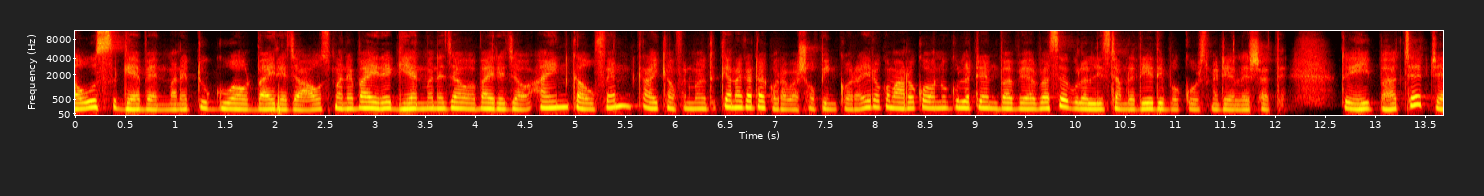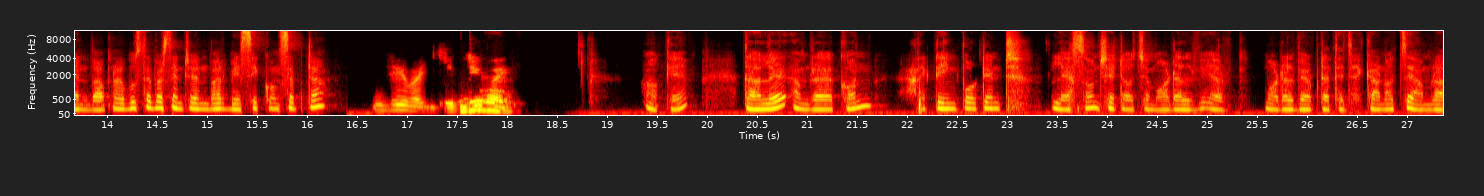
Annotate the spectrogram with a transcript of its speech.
আউস গেবেন মানে টু গো আউট বাইরে যাওয়া। আউস মানে বাইরে গিয়ান মানে যাওয়া, বাইরে যাওয়া। আইন কাউফেন আই কাউফেন মানে কেনাকাটা করা বা শপিং করা। এরকম আরও অনেকগুলো ট্রেন বা বেয়ার আছে ওগুলোর লিস্ট আমরা দিয়ে দিব কোর্স মেটেরিয়ালের সাথে। তো এই হচ্ছে ট্রেন বা আপনারা বুঝতে পারছেন ট্রেন বার বেসিক কনসেপ্টটা জি ভাই। জি ভাই। ওকে তাহলে আমরা এখন আরেকটা ইম্পর্টেন্ট লেসন সেটা হচ্ছে মডেল ভার্ব মডেল ভার্বটাতে যাই। কারণ হচ্ছে আমরা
